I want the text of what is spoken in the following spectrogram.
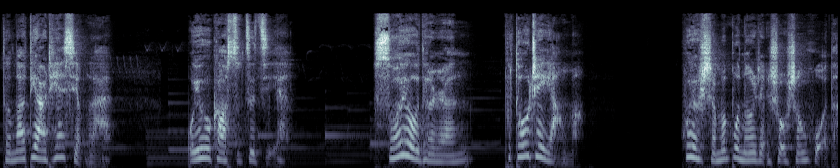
等到第二天醒来，我又告诉自己：所有的人不都这样吗？我有什么不能忍受生活的？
